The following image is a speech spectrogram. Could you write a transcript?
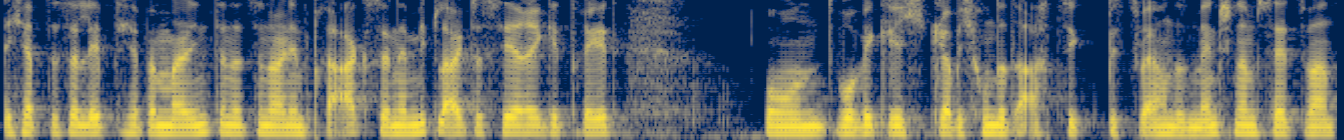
Ich habe das erlebt, ich habe einmal international in Prag so eine Mittelalterserie gedreht und wo wirklich, glaube ich, 180 bis 200 Menschen am Set waren.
